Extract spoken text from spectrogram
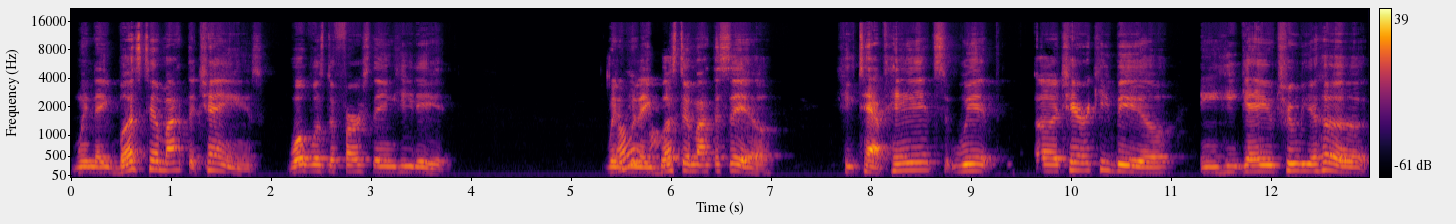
When they bust him out the chains, what was the first thing he did? When, oh. when they bust him out the cell, he tapped heads with uh, Cherokee Bill and he gave Trudy a hug.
